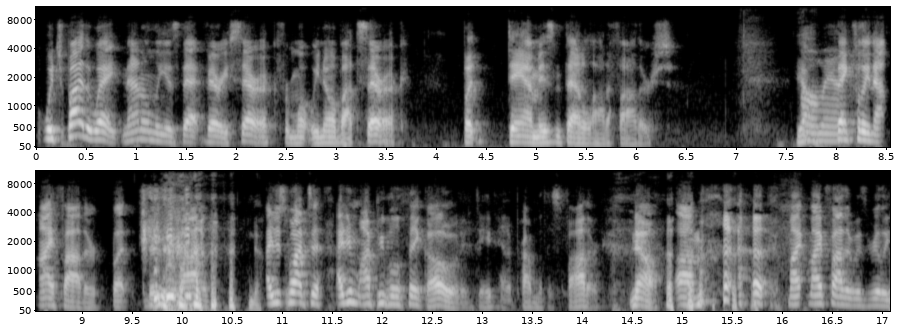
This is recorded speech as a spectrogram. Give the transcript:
Which, by the way, not only is that very Sarek from what we know about Sarek, but damn, isn't that a lot of fathers? Yeah. Oh man. Thankfully, not my father, but there's a lot of. No. I just want to. I didn't want people to think, "Oh, Dave had a problem with his father." No, um, my my father was really.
